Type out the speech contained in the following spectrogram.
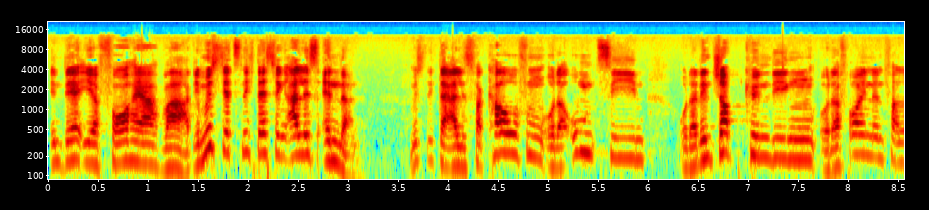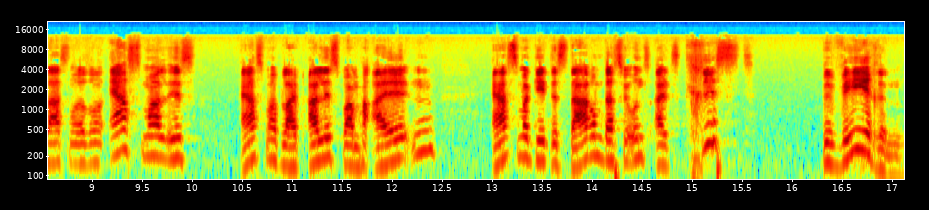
in der ihr vorher wart. Ihr müsst jetzt nicht deswegen alles ändern. Ihr müsst nicht da alles verkaufen oder umziehen oder den Job kündigen oder Freundin verlassen oder so. Erstmal ist, erstmal bleibt alles beim Alten. Erstmal geht es darum, dass wir uns als Christ bewähren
